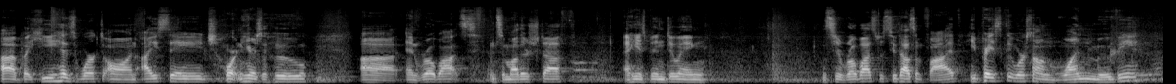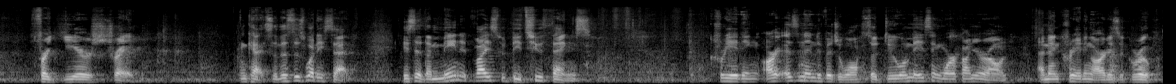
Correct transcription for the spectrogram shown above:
Uh, but he has worked on Ice Age, Horton Hears a Who, uh, and Robots, and some other stuff. And he's been doing, let's see, Robots was 2005. He basically works on one movie for years straight. Okay, so this is what he said. He said the main advice would be two things creating art as an individual, so do amazing work on your own, and then creating art as a group.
